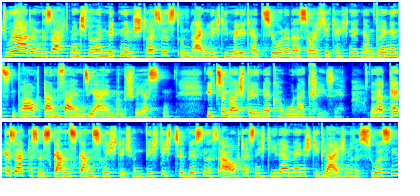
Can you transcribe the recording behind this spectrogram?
Juna hat dann gesagt, Mensch, wenn man mitten im Stress ist und eigentlich die Meditation oder solche Techniken am dringendsten braucht, dann fallen sie einem am schwersten. Wie zum Beispiel in der Corona-Krise. Und dann hat Peck gesagt, das ist ganz, ganz richtig. Und wichtig zu wissen ist auch, dass nicht jeder Mensch die gleichen Ressourcen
